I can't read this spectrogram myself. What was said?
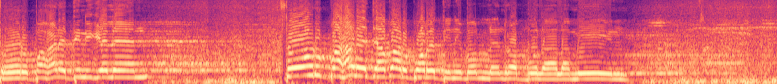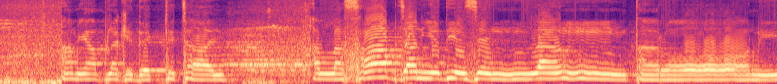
তোর পাহাড়ে তিনি গেলেন। তোর পাহাড়ে যাবার পরে তিনি বললেন, রব্বুল আলমিন, আমি আপনাকে দেখতে চাই। আল্লাহ সাপ জানিয়ে দিয়েছেন তারনি,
